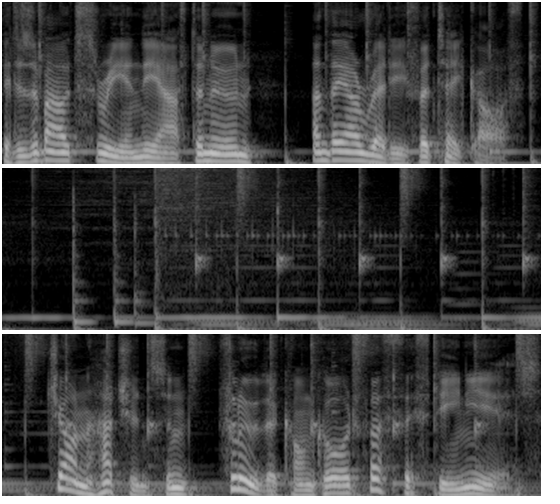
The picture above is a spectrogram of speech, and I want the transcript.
It is about three in the afternoon and they are ready for takeoff. John Hutchinson flew the Concorde for 15 years.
